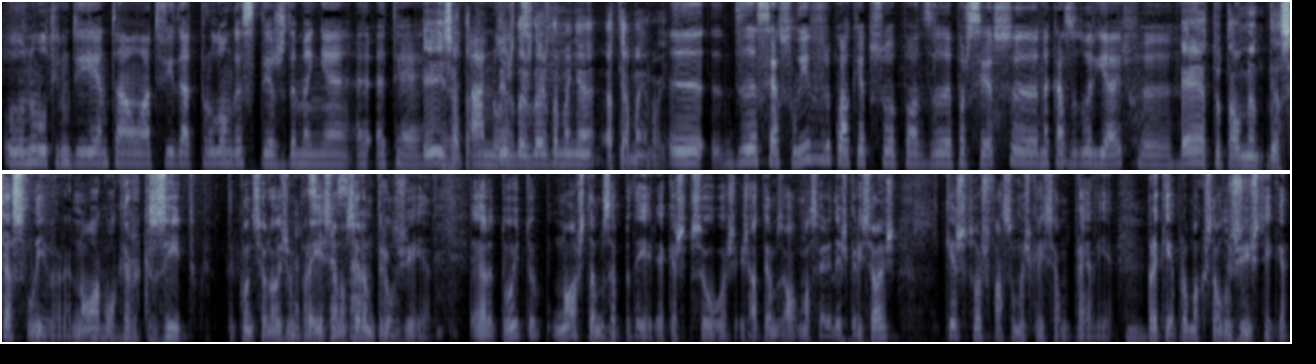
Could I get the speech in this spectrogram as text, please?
No último dia, então, a atividade prolonga-se desde a manhã até Exatamente, à noite. desde as 10 da manhã até à meia-noite. Eh, de acesso livre, qualquer pessoa pode aparecer eh, na Casa do Arieiro? Eh? É totalmente de acesso livre, não há qualquer requisito de condicionalismo para isso, a não ser a meteorologia. É gratuito. Nós estamos a pedir é que as pessoas, já temos alguma série de inscrições, que as pessoas façam uma inscrição prévia. Hum. Para quê? Para uma questão logística.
